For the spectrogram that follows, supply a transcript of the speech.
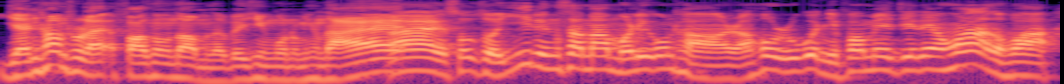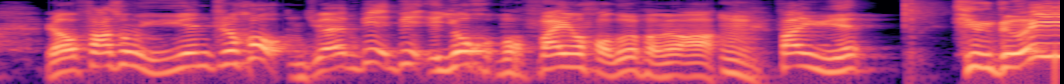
演唱出来，发送到我们的微信公众平台。哎，搜索一零三八魔力工厂，然后如果你方便接电话的话，然后发送语音之后，你觉得别别有我发现有好多朋友啊，嗯，发语音挺得意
